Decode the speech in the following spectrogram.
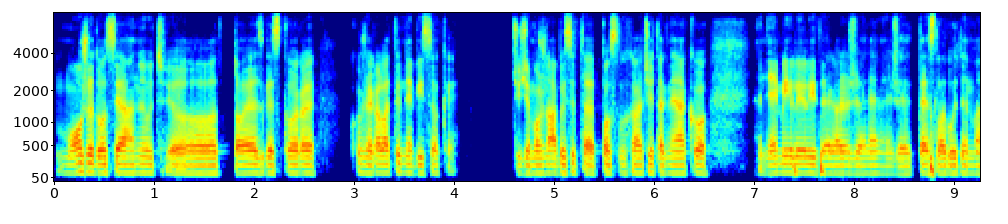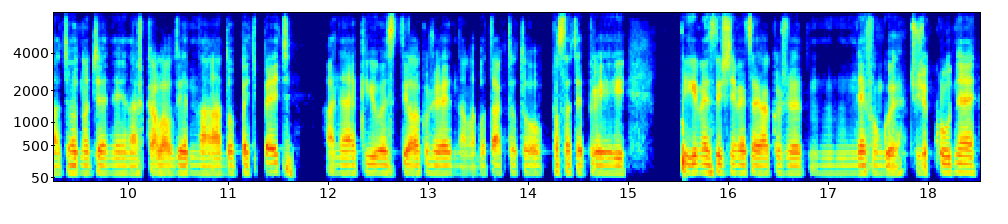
môžu dosiahnuť uh, to ESG score akože relatívne vysoké. Čiže možno, aby si to poslucháči tak nejako nemýlili teraz, že, neviem, že Tesla bude mať hodnotenie na škále od 1 do 5,5 a nejaký US steel akože 1, lebo takto to v podstate pri tých investičných veciach akože mm, nefunguje. Čiže kľudne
